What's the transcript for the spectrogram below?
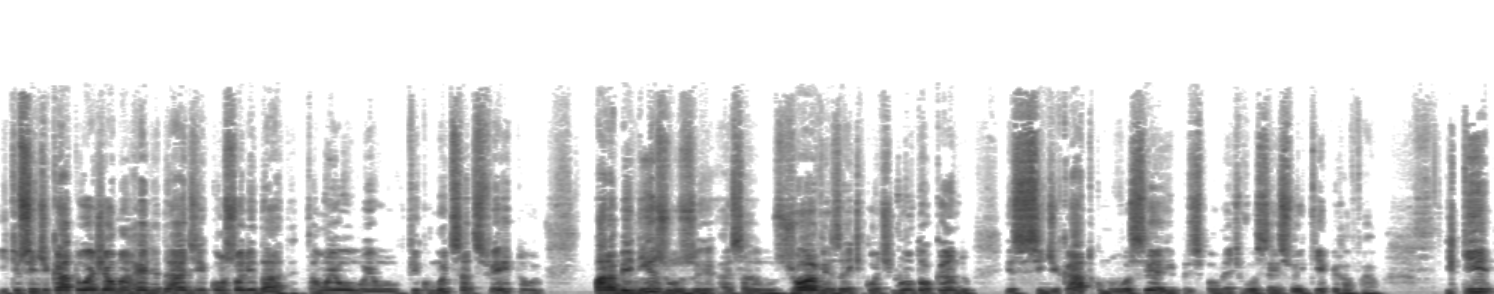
e que o sindicato hoje é uma realidade consolidada. Então eu, eu fico muito satisfeito, parabenizo os, essa, os jovens aí que continuam tocando esse sindicato, como você aí, principalmente você e sua equipe, Rafael, e que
